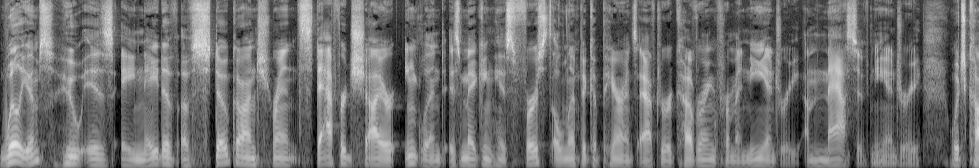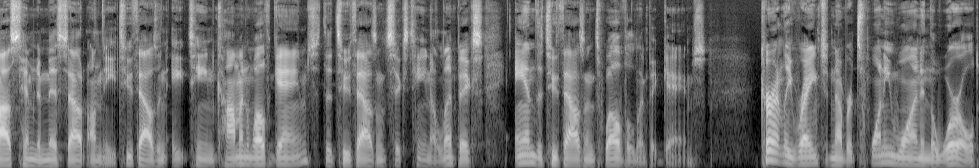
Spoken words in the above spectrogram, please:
Williams, who is a native of Stoke on Trent, Staffordshire, England, is making his first Olympic appearance after recovering from a knee injury, a massive knee injury, which caused him to miss out on the 2018 Commonwealth Games, the 2016 Olympics, and the 2012 Olympic Games. Currently ranked number 21 in the world,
